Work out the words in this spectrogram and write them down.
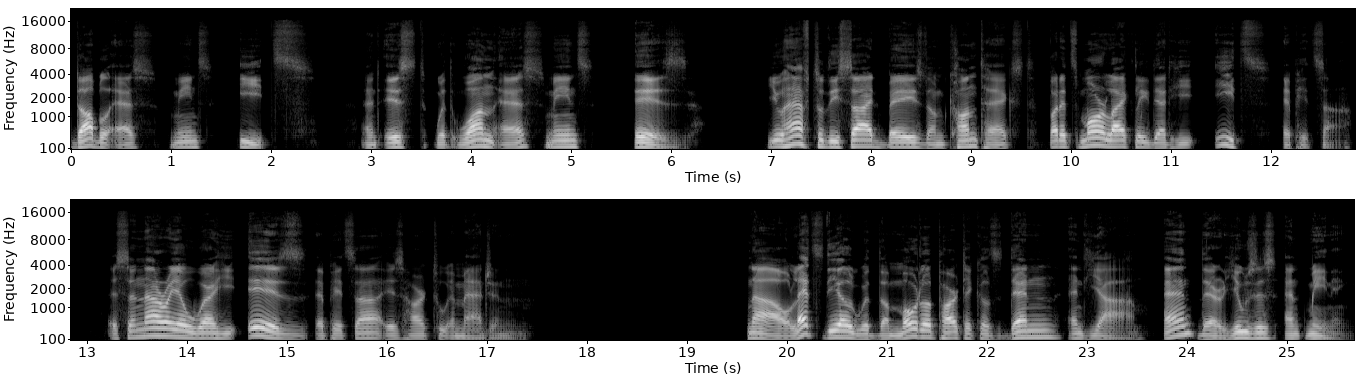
double S means eats, and ist with one S means is. You have to decide based on context, but it's more likely that he eats a pizza. A scenario where he is a pizza is hard to imagine. Now, let's deal with the modal particles denn and ja, and their uses and meanings.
